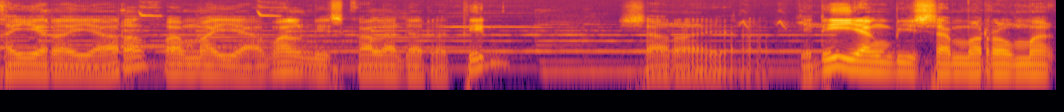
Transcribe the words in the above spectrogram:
khairan yara wa may ya'mal mithqala dzarratin syarra jadi yang bisa meromak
